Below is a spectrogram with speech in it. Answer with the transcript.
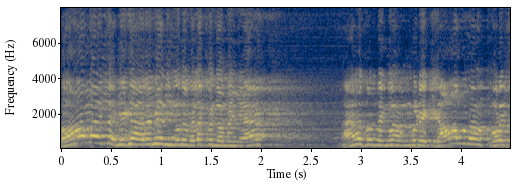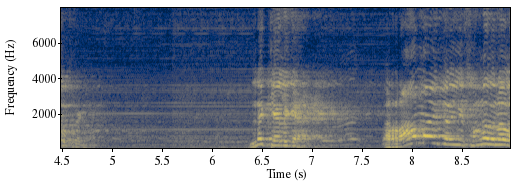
ராமாயணத்தை மிக அருமையா நீங்க வந்து விளக்கம் சொன்னீங்க. நான் என்ன சொல்றீங்களா உங்களுடைய காவலம் குறை சொல்றீங்க. இல்ல கேளுங்க? ராமாயணத்தை நீங்க சொன்னதுனால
